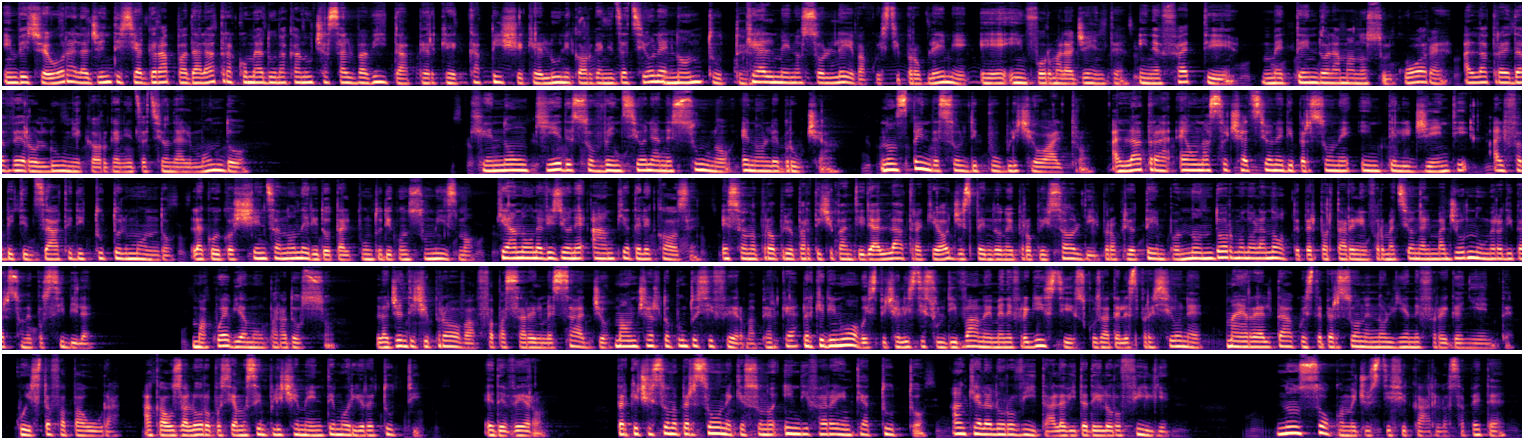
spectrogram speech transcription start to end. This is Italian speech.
Invece ora la gente si aggrappa ad Alatra come ad una canuccia salvavita perché capisce che è l'unica organizzazione, non tutte, che almeno solleva questi problemi e informa la gente. In effetti, mettendo la mano sul cuore, Alatra è davvero l'unica organizzazione al mondo che non chiede sovvenzioni a nessuno e non le brucia. Non spende soldi pubblici o altro. Allatra è un'associazione di persone intelligenti, alfabetizzate di tutto il mondo, la cui coscienza non è ridotta al punto di consumismo, che hanno una visione ampia delle cose. E sono proprio partecipanti di Allatra che oggi spendono i propri soldi, il proprio tempo, non dormono la notte per portare l'informazione al maggior numero di persone possibile. Ma qui abbiamo un paradosso. La gente ci prova, fa passare il messaggio, ma a un certo punto si ferma. Perché? Perché di nuovo i specialisti sul divano, i menefreghisti, scusate l'espressione, ma in realtà a queste persone non gliene frega niente. Questo fa paura. A causa loro possiamo semplicemente morire tutti. Ed è vero. Perché ci sono persone che sono indifferenti a tutto, anche alla loro vita, alla vita dei loro figli. Non so come giustificarlo, sapete?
